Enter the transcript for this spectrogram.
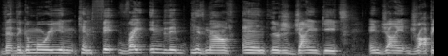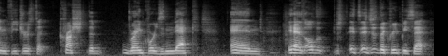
that the Gamorrean can fit right into the, his mouth, and they're just giant gates and giant dropping features to crush the Rancor's neck and it has all the. It's it's just a creepy set,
